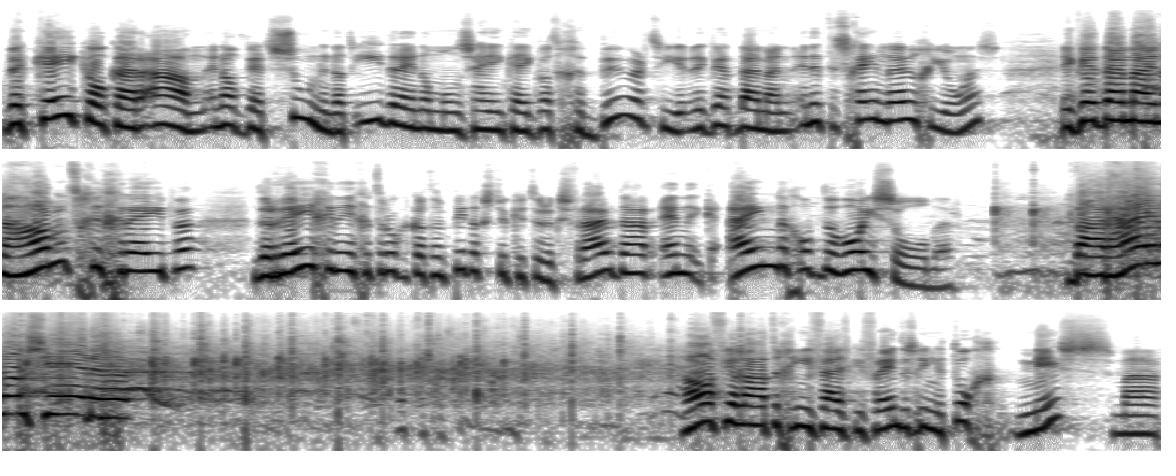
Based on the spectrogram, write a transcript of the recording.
We keken elkaar aan en dat werd zoenen, dat iedereen om ons heen keek. Wat gebeurt hier? En ik werd bij mijn, en het is geen leugen jongens, ik werd bij mijn hand gegrepen, de regen ingetrokken, ik had een pittig stukje Turks fruit daar en ik eindig op de hooizolder. Waar hij logeerde. Een half jaar later ging hij vijf keer vreemd, dus ging het toch mis. Maar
